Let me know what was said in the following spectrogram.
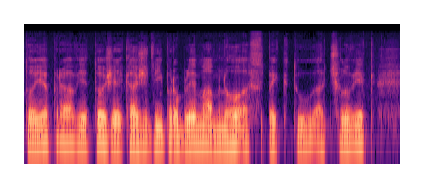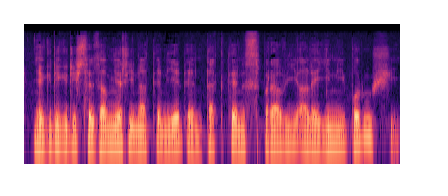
To je právě to, že každý problém má mnoho aspektů a člověk někdy, když se zaměří na ten jeden, tak ten spraví, ale jiný poruší.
